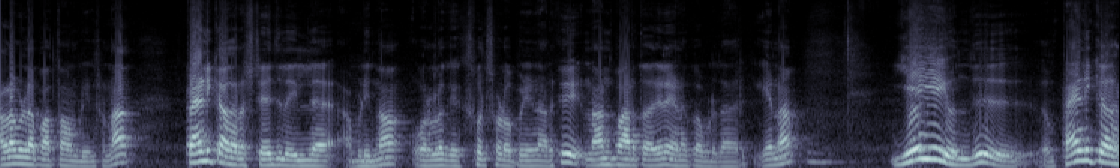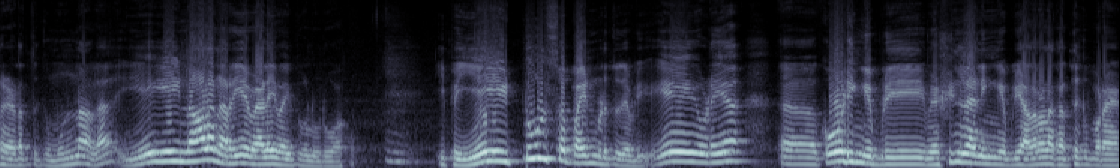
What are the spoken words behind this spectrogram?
அளவில் பார்த்தோம் அப்படின்னு சொன்னால் பேனிக் ஆகிற ஸ்டேஜில் இல்லை அப்படின்னு தான் ஓரளவுக்கு எக்ஸ்பர்ட்ஸோட ஒப்பீனியனாக இருக்குது நான் பார்த்த வரையில் எனக்கும் அப்படி தான் இருக்குது ஏன்னா ஏஐ வந்து பேனிக் ஆகிற இடத்துக்கு முன்னால் ஏஐனால நிறைய வேலை வாய்ப்புகள் உருவாகும் இப்போ ஏஐ டூல்ஸை பயன்படுத்துது எப்படி? ஏஐயுடைய கோடிங் எப்படி மெஷின் லேர்னிங் எப்படி அதெல்லாம் நான் கற்றுக்க போகிறேன்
